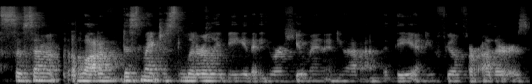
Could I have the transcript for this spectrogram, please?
so some of a lot of this might just literally be that you are human and you have empathy and you feel for others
